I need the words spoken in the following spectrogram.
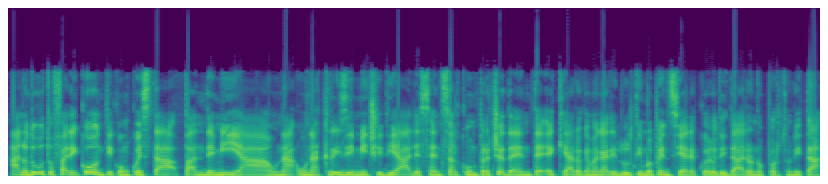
hanno dovuto fare i conti con questa pandemia, una, una crisi micidiale senza alcun precedente. È chiaro che magari l'ultimo pensiero è quello di dare un'opportunità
